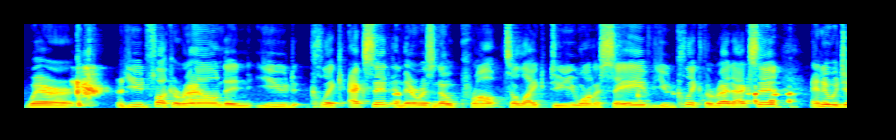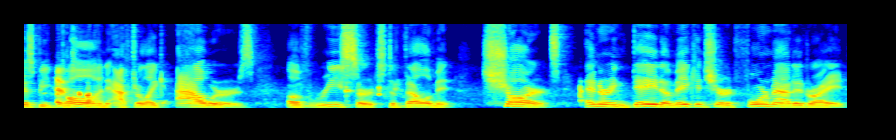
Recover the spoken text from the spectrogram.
where you'd fuck around and you'd click exit, and there was no prompt to like, do you want to save? You'd click the red exit, and it would just be gone after like hours of research, development, charts, entering data, making sure it formatted right.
